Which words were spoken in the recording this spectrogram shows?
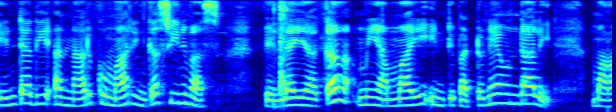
ఏంటది? అన్నారు కుమార్ ఇంకా శ్రీనివాస్. పెళ్ళయ్యాక మీ అమ్మాయి ఇంటి పట్టునే ఉండాలి. మా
